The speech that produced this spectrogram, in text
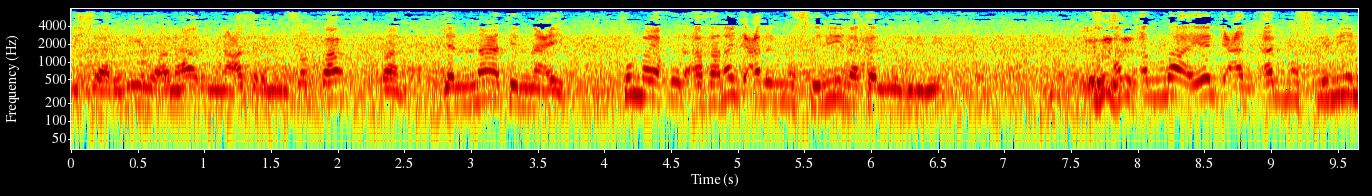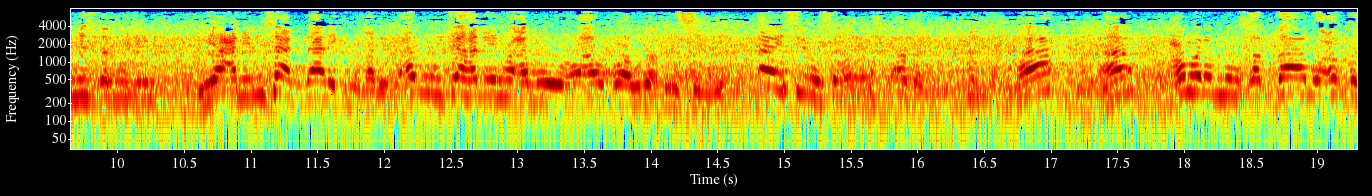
للشاربين وأنهار من عسل مصفى جنات النعيم. ثم يقول أفنجعل المسلمين كالمجرمين؟ الله يجعل المسلمين مثل المجرمين يعني مثال ذلك من قبل. أبو جهل وابو وابو بكر الصديق. لا سوا ابدا. ها؟ ها؟ عمر بن الخطاب وعقبة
